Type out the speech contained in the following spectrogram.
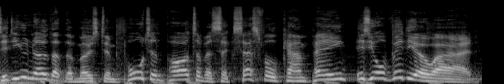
Did you know that the most important part of a successful campaign is your video ad?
